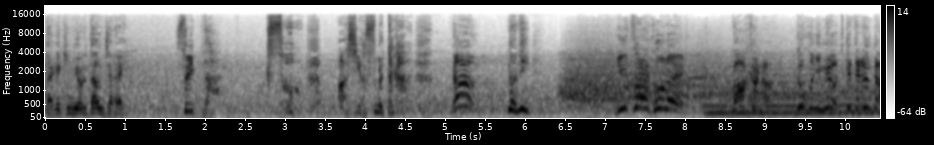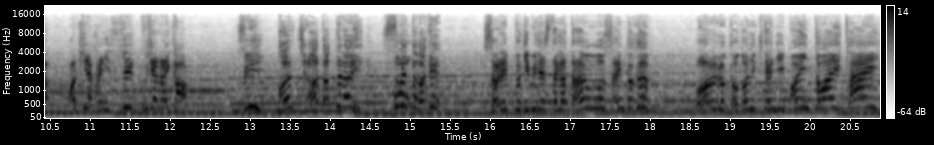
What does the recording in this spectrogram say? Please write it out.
打撃によるダウンじゃない。スリップだ。くそ足が滑ったか。ダウン。何？三原校内。バカな。どこに目をつけてるんだ。明らかにスリップじゃないか。スリー？パンチ当たってない。滑っただけスリップ気味でしたがダウンを宣告。ボルグここに来て2ポイントは痛い。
